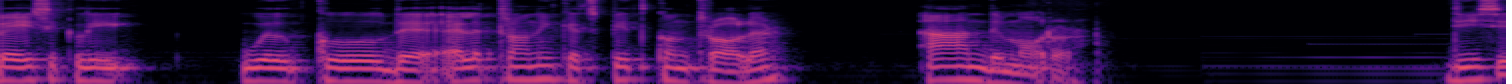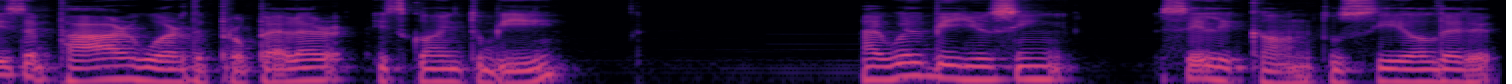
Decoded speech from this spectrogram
basically will cool the electronic speed controller and the motor. This is the part where the propeller is going to be. I will be using silicone to seal the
